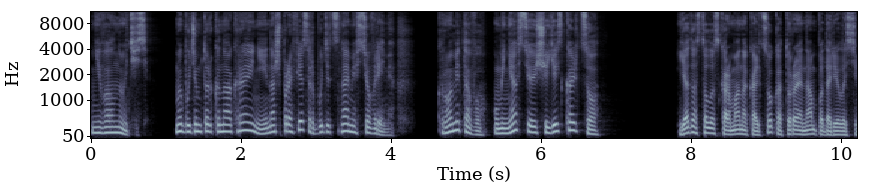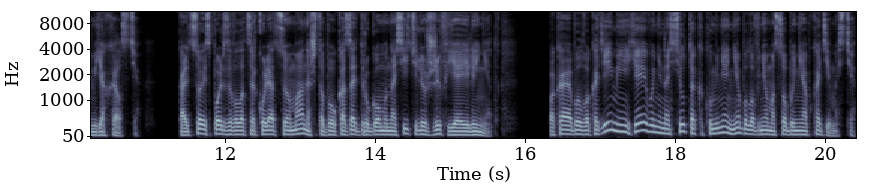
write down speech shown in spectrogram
«Не волнуйтесь. Мы будем только на окраине, и наш профессор будет с нами все время. Кроме того, у меня все еще есть кольцо». Я достал из кармана кольцо, которое нам подарила семья Хелсти. Кольцо использовало циркуляцию маны, чтобы указать другому носителю, жив я или нет. Пока я был в академии, я его не носил, так как у меня не было в нем особой необходимости.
